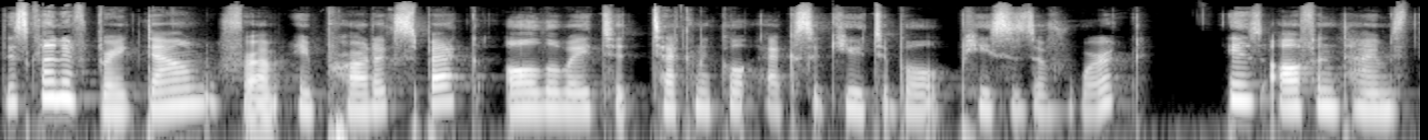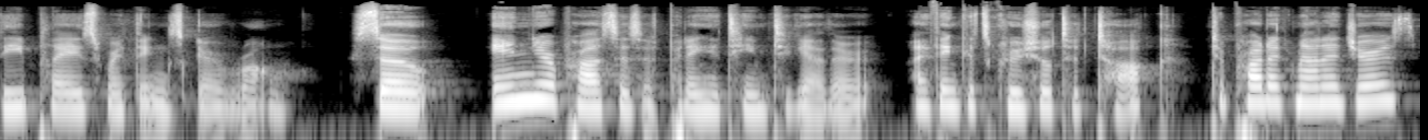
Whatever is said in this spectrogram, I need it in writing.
This kind of breakdown from a product spec all the way to technical executable pieces of work is oftentimes the place where things go wrong. So, in your process of putting a team together, I think it's crucial to talk to product managers,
